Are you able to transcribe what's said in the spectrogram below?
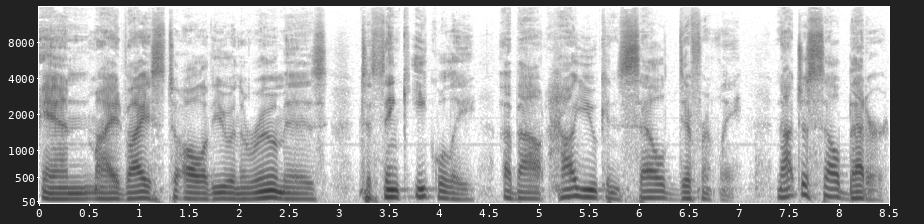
and my advice to all of you in the room is to think equally about how you can sell differently not just sell better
